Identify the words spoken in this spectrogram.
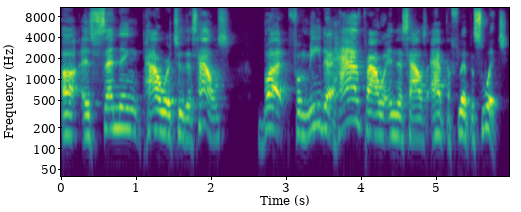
uh, is sending power to this house, but for me to have power in this house, I have to flip a switch.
